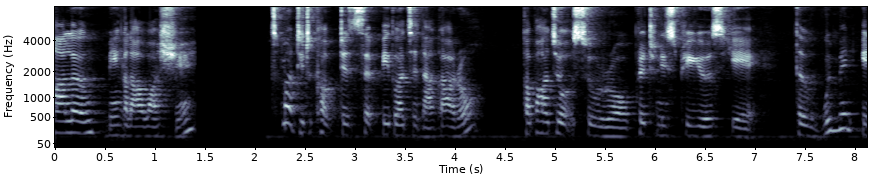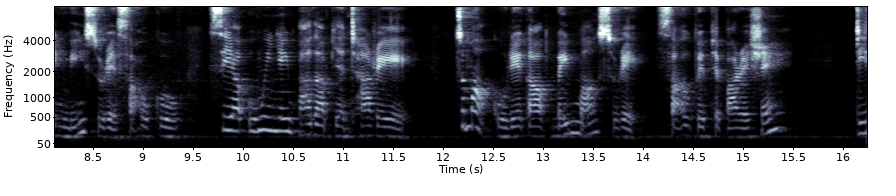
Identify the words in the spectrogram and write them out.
အားလုံးမင်္ဂလာပါရှင်။ကျွန်မဒီတစ်ခေါက်တင်ဆက်ပေးသွားချင်တာကတော့ကမ္ဘာကျော်အဆိုတော် Britney Spears ရဲ့ The Women in Me ဆိုတဲ့စာအုပ်ကိုဆရာဦးဝင်းငိမ့်ဘာသာပြန်ထားတဲ့ကျွန်မကိုယ်တည်းကမိန်းမဆိုတဲ့စာအုပ်ပဲဖြစ်ပါရဲ့ရှင်။ဒီ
